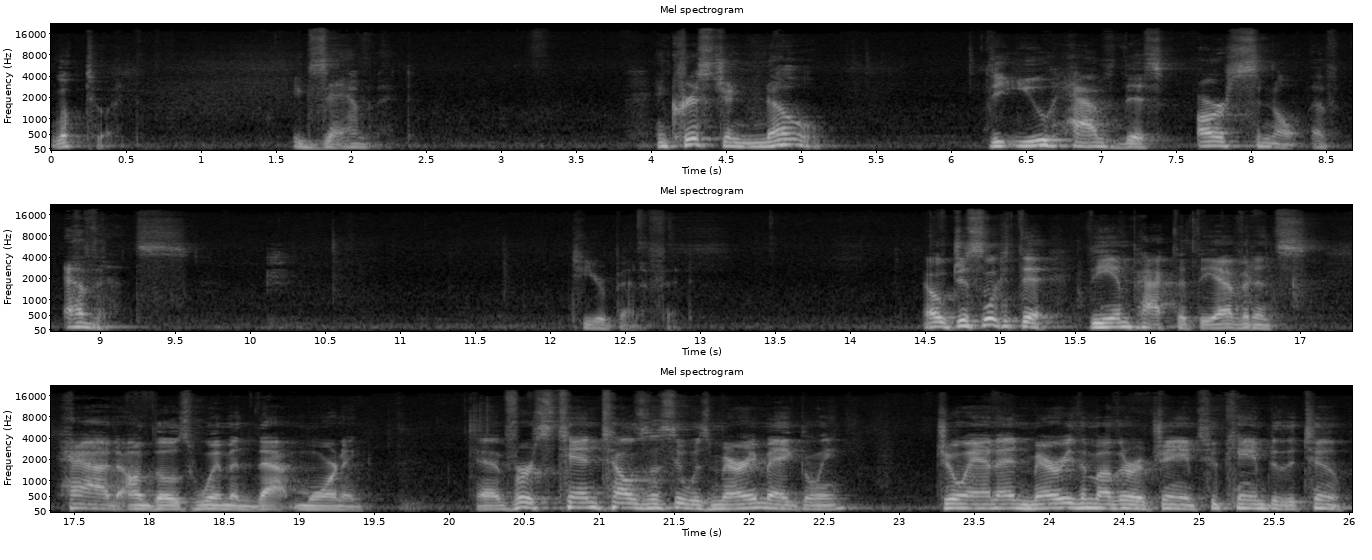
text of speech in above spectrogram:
Look to it, examine it. And, Christian, know that you have this arsenal of evidence to your benefit. Oh, just look at the, the impact that the evidence had on those women that morning. Uh, verse 10 tells us it was Mary Magdalene, Joanna, and Mary, the mother of James, who came to the tomb.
